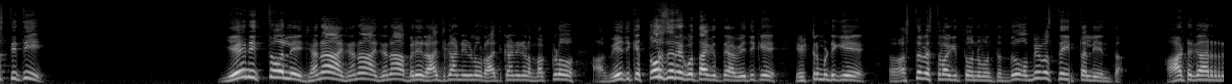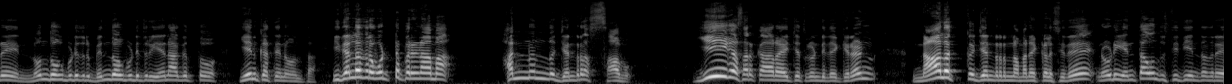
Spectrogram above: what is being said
ಸ್ಥಿತಿ. ಏನಿತ್ತು ಅಲ್ಲಿ ಜನ ಜನ ಜನ, ಬರೀ ರಾಜಕಾರಣಿಗಳು, ರಾಜಕಾರಣಿಗಳ ಮಕ್ಕಳು ಆ ವೇದಿಕೆ ತೋರಿಸಿದ್ರೆ ಗೊತ್ತಾಗುತ್ತೆ. ಆ ವೇದಿಕೆ ಎಷ್ಟರ ಮಟ್ಟಿಗೆ ಅಸ್ತವ್ಯಸ್ತವಾಗಿತ್ತು ಅನ್ನುವಂಥದ್ದು ಅವ್ಯವಸ್ಥೆ ಇತ್ತಲ್ಲಿ ಅಂತ. ಆಟಗಾರರೇ ನೊಂದು ಹೋಗ್ಬಿಟ್ಟಿದ್ರು, ಬೆಂದು ಹೋಗ್ಬಿಟ್ಟಿದ್ರು, ಏನಾಗುತ್ತೋ, ಏನು ಕತೆನೋ ಅಂತ. ಇದೆಲ್ಲದರ ಒಟ್ಟು ಪರಿಣಾಮ ಹನ್ನೊಂದು ಜನರ ಸಾವು. ಈಗ ಸರ್ಕಾರ ಎಚ್ಚೆತ್ಕೊಂಡಿದೆ ಕಿರಣ್, ನಾಲ್ಕು ಜನರನ್ನು ಮನೆ ಕಳಿಸಿದೆ. ನೋಡಿ ಎಂಥ ಒಂದು ಸ್ಥಿತಿ ಅಂತಂದರೆ,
